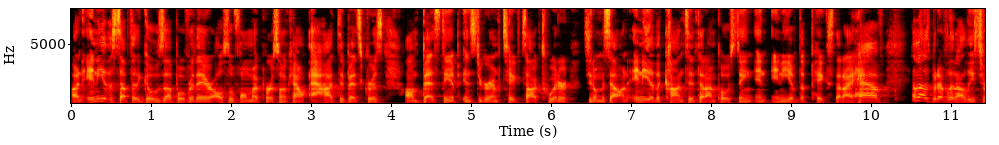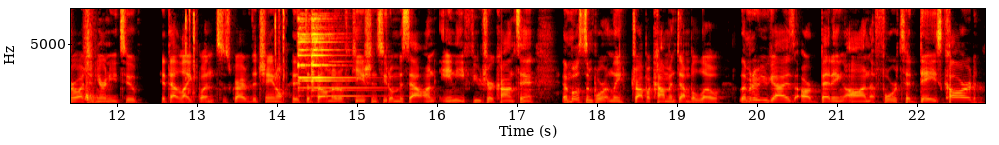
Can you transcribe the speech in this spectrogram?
on any of the stuff that goes up over there. Also, follow my personal account at Hot Tip Bets Chris on Betstamp, Instagram, TikTok, Twitter, so you don't miss out on any of the content that I'm posting and any of the picks that I have. And last but definitely not least, if you're watching here on YouTube, hit that like button, subscribe to the channel, hit the bell notification so you don't miss out on any future content. And most importantly, drop a comment down below. Let me know who you guys are betting on for today's card.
